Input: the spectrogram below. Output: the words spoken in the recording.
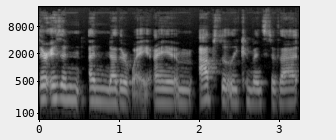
there is an, another way. I am absolutely convinced of that.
